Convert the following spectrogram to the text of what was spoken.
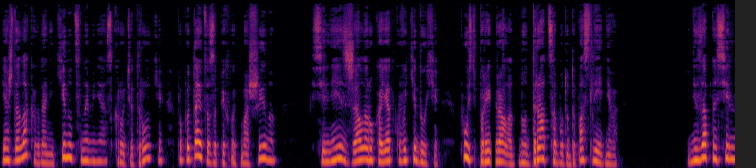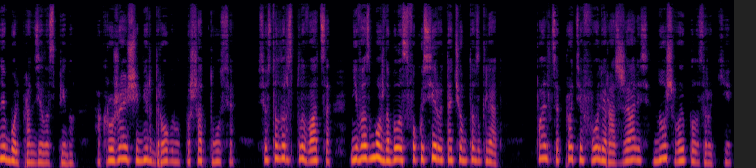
Я ждала, когда они кинутся на меня, скрутят руки, попытаются запихнуть машину. Сильнее сжала рукоятку выкидухи. Пусть проиграла, но драться буду до последнего. Внезапно сильная боль пронзила спину. Окружающий мир дрогнул, пошатнулся. Все стало расплываться, невозможно было сфокусировать на чем-то взгляд. Пальцы против воли разжались, нож выпал из руки.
